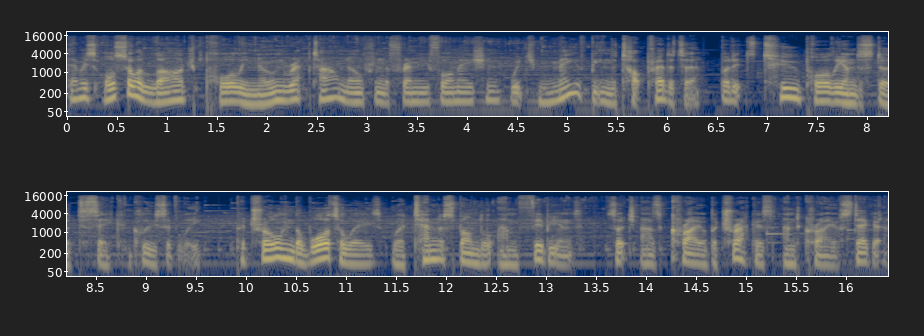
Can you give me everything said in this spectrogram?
There is also a large, poorly known reptile known from the Fremouw Formation, which may have been the top predator, but it's too poorly understood to say conclusively. Patrolling the waterways were Temnospondyl amphibians, such as Cryobatrachus and Cryostega,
